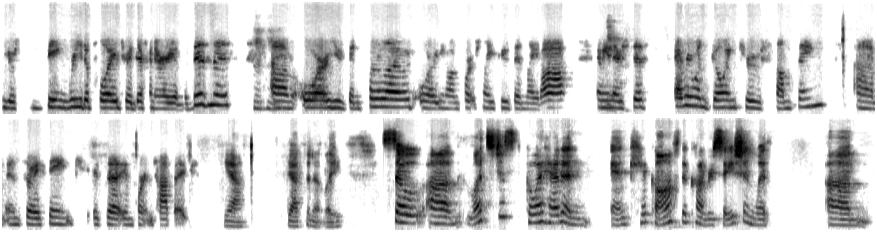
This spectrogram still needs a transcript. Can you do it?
you're being redeployed to a different area of the business mm-hmm. um, or you've been furloughed or you know unfortunately if you've been laid off i mean yeah. there's just everyone's going through something um, and so i think it's an important topic yeah definitely so um, let's just go ahead and and kick off the conversation with um,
